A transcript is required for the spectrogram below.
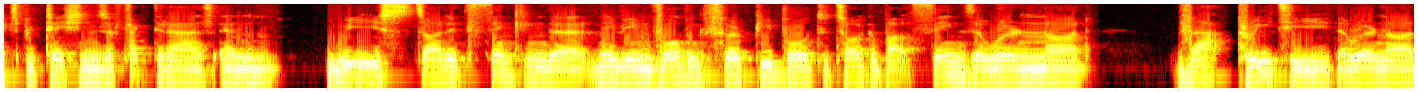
expectations affected us. And we started thinking that maybe involving third people to talk about things that were not that pretty, that were not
